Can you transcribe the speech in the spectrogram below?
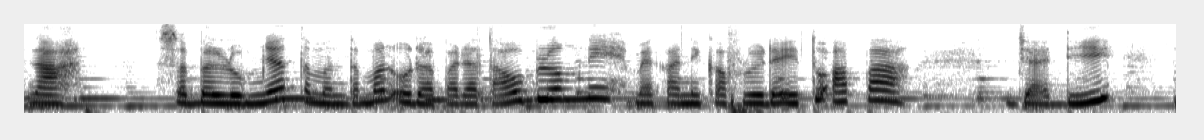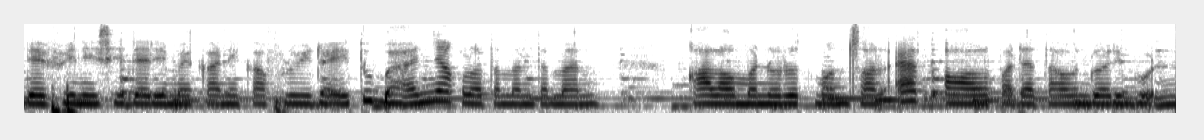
Nah, sebelumnya teman-teman udah pada tahu belum nih mekanika fluida itu apa? Jadi, definisi dari mekanika fluida itu banyak loh teman-teman. Kalau menurut Munson et al. pada tahun 2006,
